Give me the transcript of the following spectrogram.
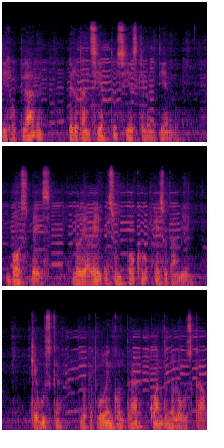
dijo Clara, pero tan cierto si es que lo entiendo. Vos ves, lo de Abel es un poco eso también, que busca lo que pudo encontrar cuando no lo buscaba.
